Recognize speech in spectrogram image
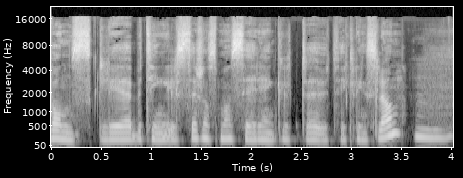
vanskelige betingelser, sånn som man ser i enkelte utviklingsland. Mm.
